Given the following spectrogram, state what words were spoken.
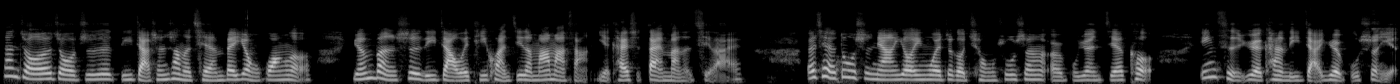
但久而久之，李甲身上的钱被用光了，原本视李甲为提款机的妈妈桑也开始怠慢了起来。而且杜十娘又因为这个穷书生而不愿接客，因此越看李甲越不顺眼，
